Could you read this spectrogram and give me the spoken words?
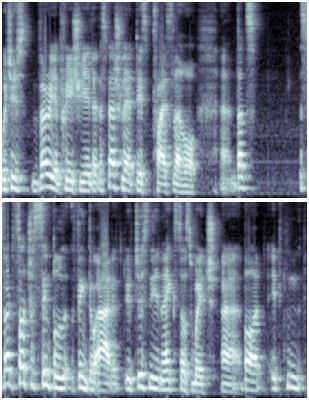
which is very appreciated, especially at this price level. Uh, that's it's such a simple thing to add. You just need an extra switch, uh, but it can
